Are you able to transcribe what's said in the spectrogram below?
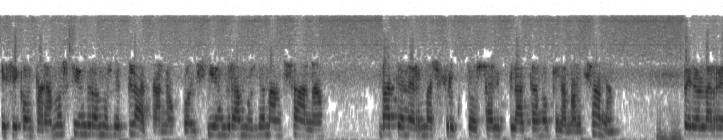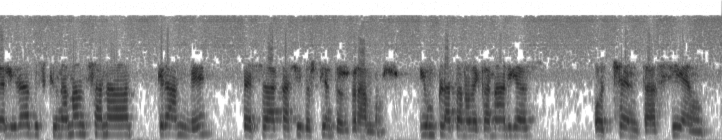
Y si comparamos 100 gramos de plátano con 100 gramos de manzana, va a tener más fructosa el plátano que la manzana. Pero la realidad es que una manzana grande pesa casi 200 gramos y un plátano de Canarias 80, 100.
